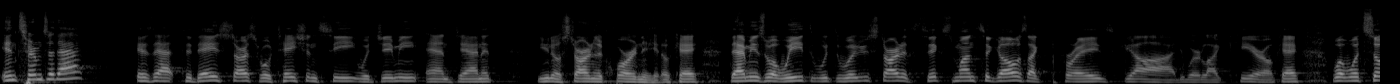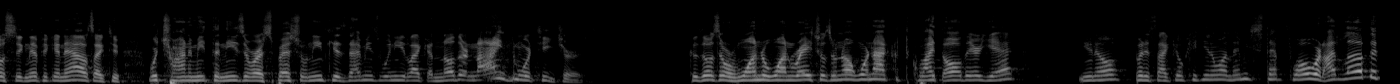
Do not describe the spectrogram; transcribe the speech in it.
in terms of that is that today starts rotation C with Jimmy and Janet you know, starting to coordinate, okay? That means what we, what we started six months ago is like, praise God, we're like here, okay? What, what's so significant now is like, to, we're trying to meet the needs of our special need kids. That means we need like another nine more teachers. Because those are one to one ratios. No, we're not quite all there yet, you know? But it's like, okay, you know what? Let me step forward. I love that.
